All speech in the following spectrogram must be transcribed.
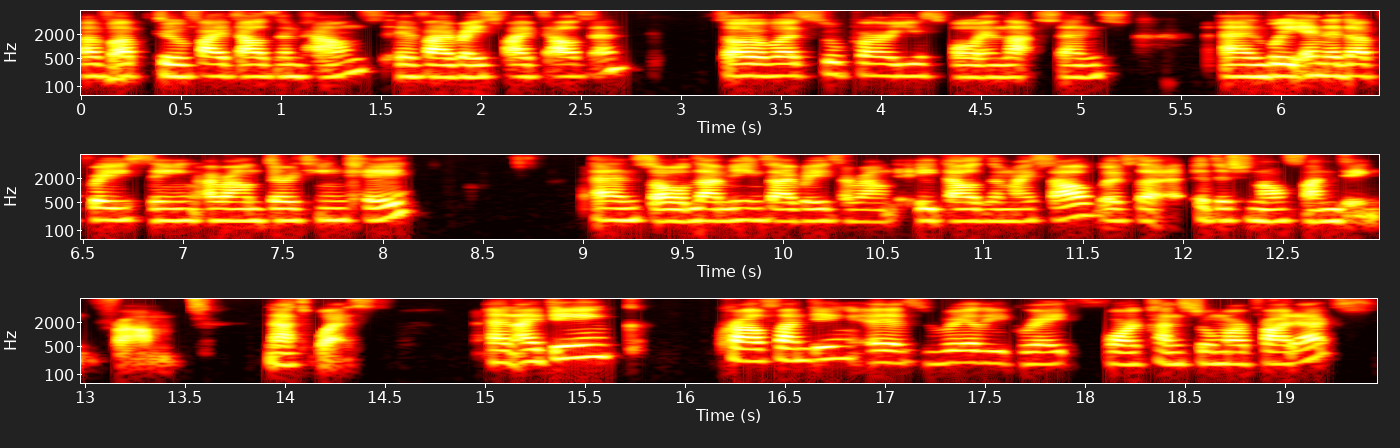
of up to five thousand pounds if I raise five thousand. So it was super useful in that sense, and we ended up raising around thirteen k, and so that means I raised around eight thousand myself with the additional funding from NatWest. And I think crowdfunding is really great for consumer products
